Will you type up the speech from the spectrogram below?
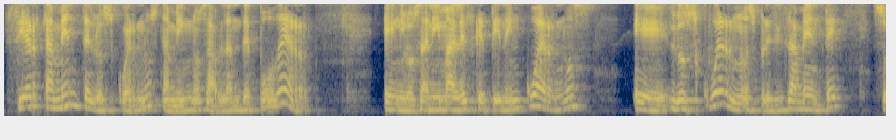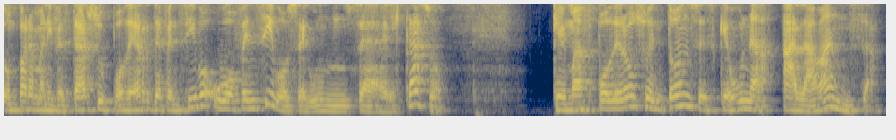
Ciertamente los cuernos también nos hablan de poder en los animales que tienen cuernos, eh, los cuernos precisamente son para manifestar su poder defensivo u ofensivo, según sea el caso. ¿Qué más poderoso entonces que una alabanza?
